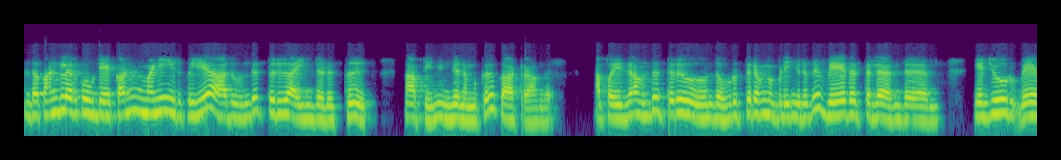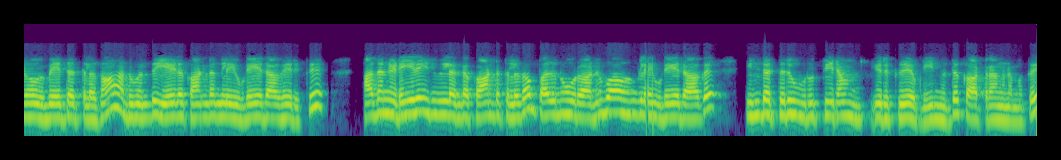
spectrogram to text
இந்த கண்ணில் இருக்கக்கூடிய கண்மணி இருக்கு இல்லையா அது வந்து திரு ஐந்தெழுத்து அப்படின்னு இங்க நமக்கு காட்டுறாங்க. அப்ப இதுதான் வந்து திரு இந்த உருத்திரம் அப்படிங்கிறது வேதத்துல அந்த எஜூர் வே வேதத்துல தான் அது வந்து ஏழு காண்டங்களை உடையதாக இருக்கு. அதன் இடையிலே உள்ள அந்த காண்டத்துல தான் பதினோரு அனுபவங்களை உடையதாக இந்த திரு உருத்திரம் இருக்கு அப்படின்னு வந்து காட்டுறாங்க நமக்கு.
